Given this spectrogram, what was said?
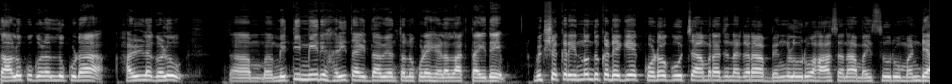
ತಾಲೂಕುಗಳಲ್ಲೂ ಕೂಡ ಹಳ್ಳಗಳು ಮಿತಿ ಮೀರಿ ಹರಿತಾ ಇದ್ದಾವೆ ಅಂತಲೂ ಕೂಡ ಹೇಳಲಾಗ್ತಾ ಇದೆ. ವೀಕ್ಷಕರು, ಇನ್ನೊಂದು ಕಡೆಗೆ ಕೊಡಗು, ಚಾಮರಾಜನಗರ, ಬೆಂಗಳೂರು, ಹಾಸನ, ಮೈಸೂರು, ಮಂಡ್ಯ,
